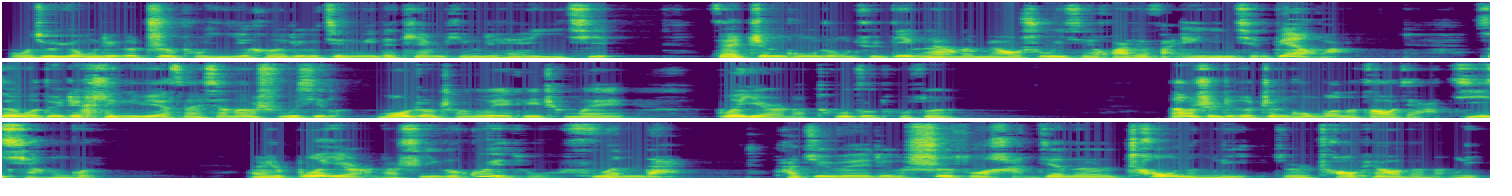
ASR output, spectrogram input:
我就用这个质谱仪和这个精密的天平这些仪器，在真空中去定量的描述一些化学反应引起的变化。所以我对这个领域也算相当熟悉了，某种程度也可以称为。波义尔的徒子徒孙，当时这个真空泵的造价极其昂贵，但是波义尔呢是一个贵族富恩代，他具备这个世所罕见的超能力，就是钞票的能力。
